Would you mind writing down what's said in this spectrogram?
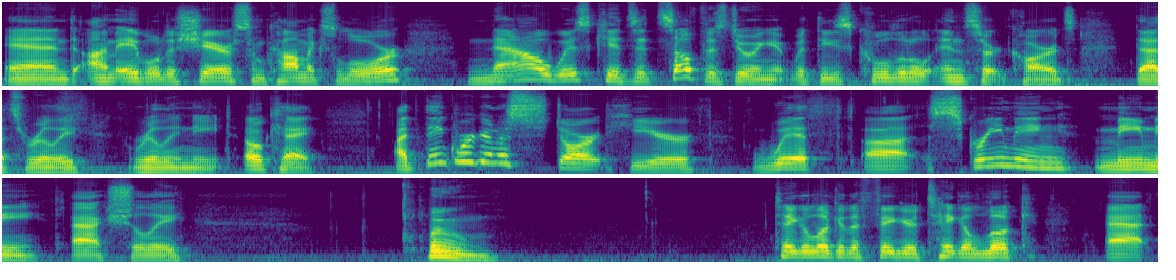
and I'm able to share some comics lore, now WizKids itself is doing it with these cool little insert cards. That's really, really neat. Okay, I think we're going to start here with uh, Screaming Mimi, actually. Boom. Take a look at the figure, take a look at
